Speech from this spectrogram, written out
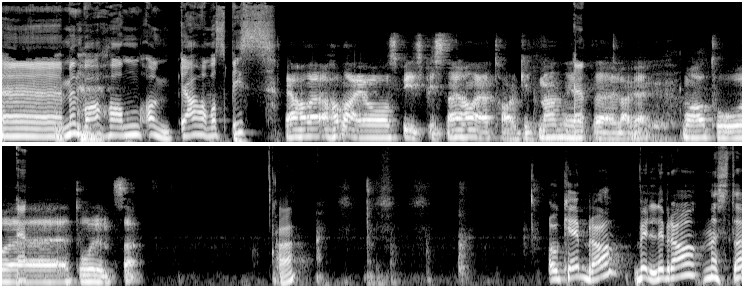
Eh, men var han Ja, han var spiss. Ja, han, er, han er jo spydspissen her. Han er jo target man i Ja. dette laget. her. Må ha to, ja. to rundt seg. Ja. Ok, bra. Veldig bra. Neste.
